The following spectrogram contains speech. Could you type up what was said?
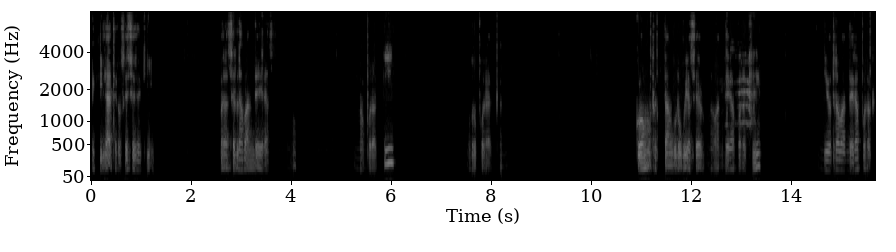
equiláteros, es aquí, para hacer las banderas. Uno por aquí, por acá. Con rectángulo voy a hacer una bandera por aquí y otra bandera por acá.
